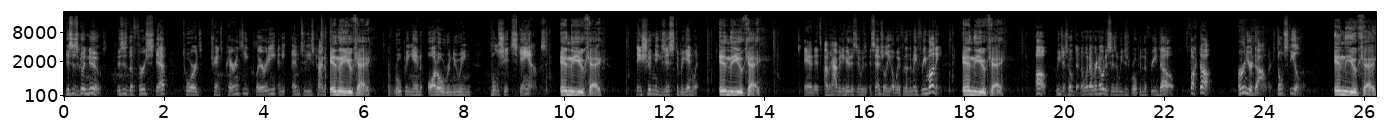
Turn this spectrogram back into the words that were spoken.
this is good news. This is the first step towards transparency, clarity, and the end to these kind of In the UK. roping in auto renewing bullshit scams. In the UK. They shouldn't exist to begin with. In the UK. And it's I'm happy to hear this. It was essentially a way for them to make free money. In the UK. Oh, we just hope that no one ever notices and we just rope in the free dough. It's fucked up. Earn your dollars. Don't steal them. In the UK.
